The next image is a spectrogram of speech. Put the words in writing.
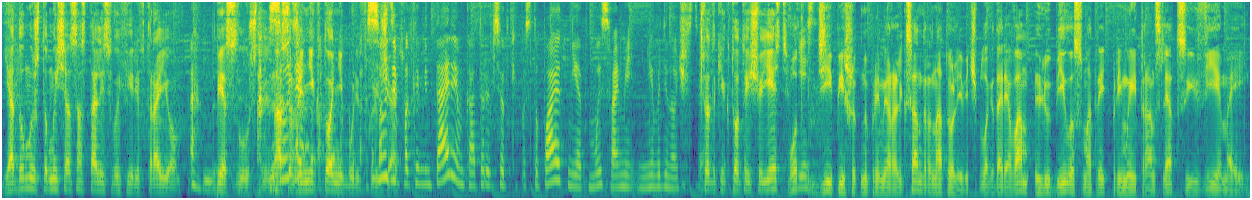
Я думаю, что мы сейчас остались в эфире втроем, без слушателей. Нас Судя- уже никто не будет Судя включать. по комментариям, которые все-таки поступают, нет, мы с вами не в одиночестве. Все-таки кто-то еще есть? Вот Есть. Ди пишет, например, Александр Анатольевич, благодаря вам любила смотреть прямые трансляции VMA.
